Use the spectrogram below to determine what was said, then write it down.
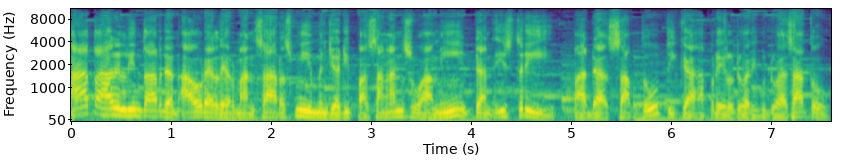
Atta Halilintar dan Aurel Hermansyah resmi menjadi pasangan suami dan istri pada Sabtu 3 April 2021.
